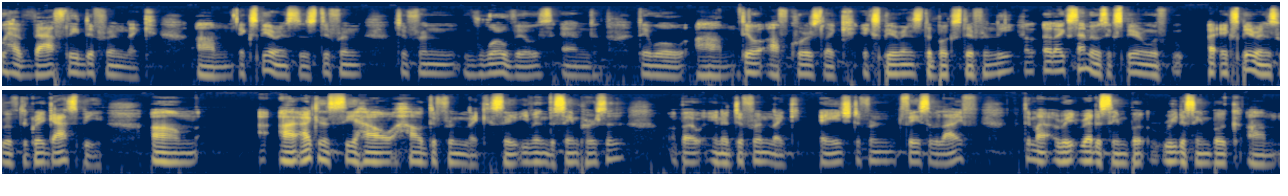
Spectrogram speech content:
who have vastly different like um, experiences, different different worldviews, and they will um, they will of course like experience the books differently. Uh, like Samuel's experience with uh, experience with The Great Gatsby, um, I I can see how how different like say even the same person, but in a different like age, different phase of life, they might read, read the same book, read the same book um,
